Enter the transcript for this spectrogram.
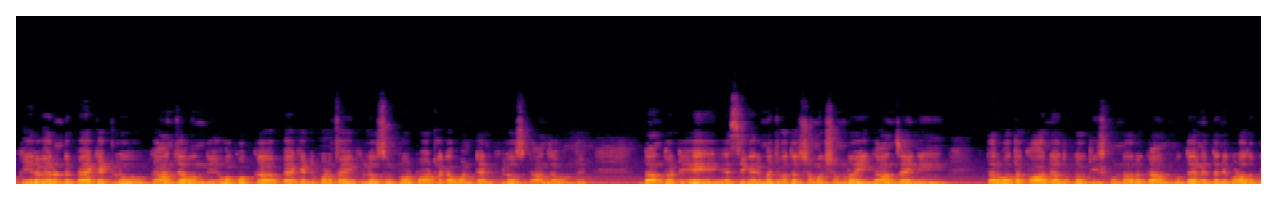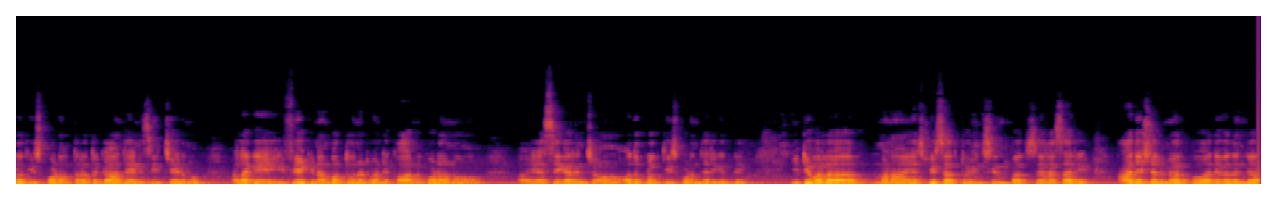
ఒక ఇరవై రెండు ప్యాకెట్లు గాంజా ఉంది. ఒక్కొక్క ప్యాకెట్ కూడా ఫైవ్ కిలోస్ టోటల్గా వన్ టెన్ కిలోస్ గాంజా ఉంది. దాంతో ఎస్సీ గారి మధ్యవర్తుల సమక్షంలో ఈ గాంజాయిని తర్వాత కార్ని అదుపులోకి తీసుకున్నారు. గా ముద్దాయిని ఇద్దరిని కూడా అదుపులో తీసుకోవడం తర్వాత గాంజాయిని సీజ్ చేయడము అలాగే ఈ ఫేక్ నెంబర్తో ఉన్నటువంటి కార్ను కూడాను ఎస్సీ గారి నుంచి అదుపులోకి తీసుకోవడం జరిగింది. ఇటీవల మన ఎస్పీ సార్ తుహిన్ సింహ సహసారి ఆదేశాల మేరకు అదేవిధంగా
